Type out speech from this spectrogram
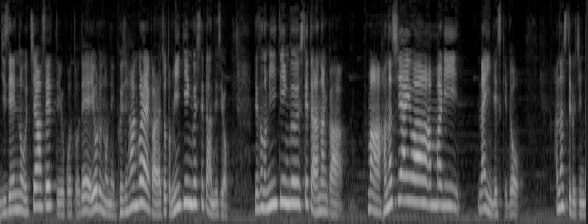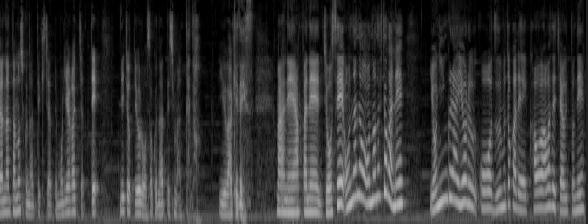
事前の打ち合わせっていうことで夜のね9時半ぐらいからちょっとミーティングしてたんですよ。でそのミーティングしてたらなんかまあ話し合いはあんまりないんですけど話してるうちにだんだん楽しくなってきちゃって盛り上がっちゃってでちょっと夜遅くなってしまったというわけです。まあねやっぱね女性女の女の人がね4人ぐらい夜こうズームとかで顔を合わせちゃうとね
